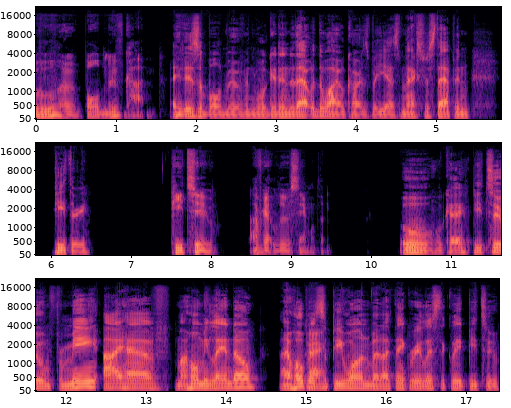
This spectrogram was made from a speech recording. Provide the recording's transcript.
Ooh, a bold move, Cotton. It is a bold move, and we'll get into that with the wild cards. But yes, Max Verstappen, P3. P2. I've got Lewis Hamilton. Oh, okay. P2. For me, I have my homie Lando. I hope it's Okay. a P1, but I think realistically, P2.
